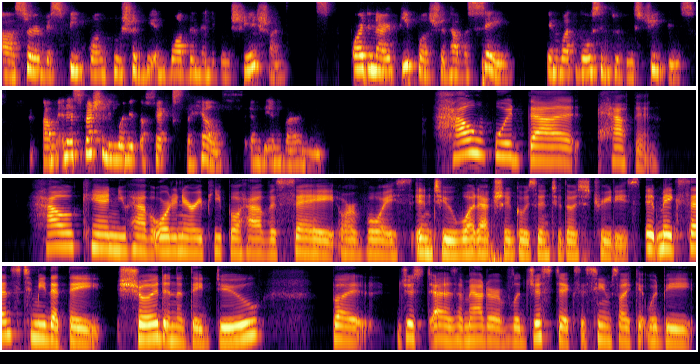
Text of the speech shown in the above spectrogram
uh, service people who should be involved in the negotiations. Ordinary people should have a say in what goes into these treaties um, and especially when it affects the health and the environment. How would that happen? How can you have ordinary people have a say or voice into what actually goes into those treaties? It makes sense to me that they should and that they do, but just as a matter of logistics, it seems like it would be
